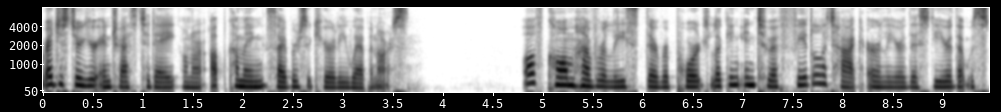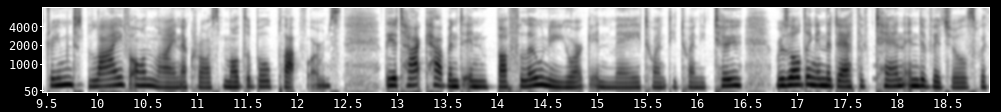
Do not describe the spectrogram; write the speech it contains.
register your interest today on our upcoming cybersecurity webinars. Ofcom have released their report looking into a fatal attack earlier this year that was streamed live online across multiple platforms. The attack happened in Buffalo, New York in May 2022, resulting in the death of 10 individuals with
